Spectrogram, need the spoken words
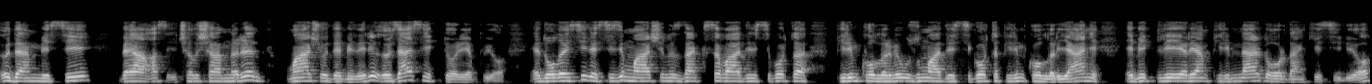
ödenmesi veya çalışanların maaş ödemeleri özel sektör yapıyor. E, dolayısıyla sizin maaşınızdan kısa vadeli sigorta prim kolları ve uzun vadeli sigorta prim kolları yani emekliliğe yarayan primler de oradan kesiliyor.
